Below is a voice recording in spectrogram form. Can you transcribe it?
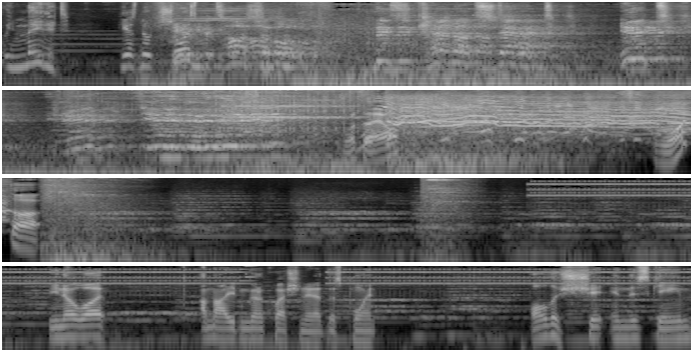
we made it. He has no choice but to. Impossible! This cannot stand! It... It... it What the hell? What the? You know what? I'm not even gonna question it at this point. All the shit in this game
